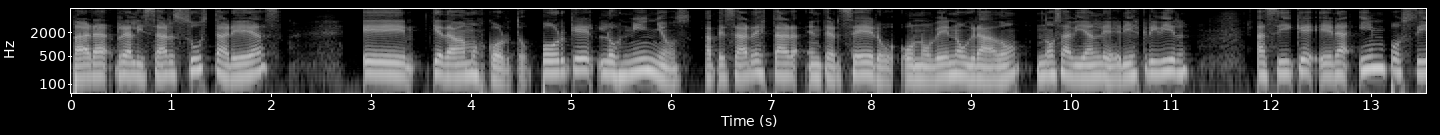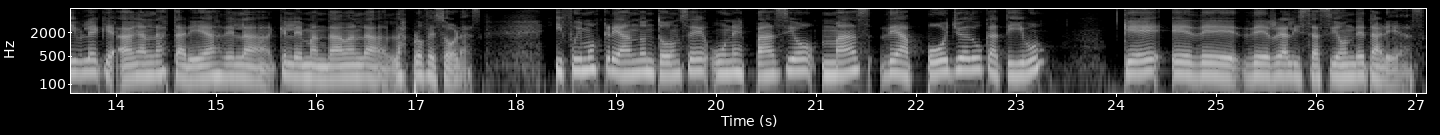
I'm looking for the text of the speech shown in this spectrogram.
para realizar sus tareas, eh, quedábamos cortos, porque los niños, a pesar de estar en tercero o noveno grado, no sabían leer y escribir. Así que era imposible que hagan las tareas que le mandaban las profesoras. Y fuimos creando entonces un espacio más de apoyo educativo que eh, de realización de tareas.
